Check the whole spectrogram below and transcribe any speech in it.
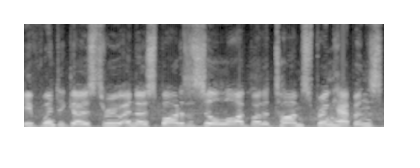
if winter goes through and those spiders are still alive, by the time spring happens,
